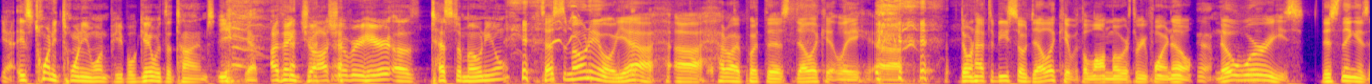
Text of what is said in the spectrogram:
Yeah, it's 2021, people. Get with the times. Yeah. I think Josh over here, a testimonial. Testimonial, yeah. Uh, how do I put this delicately? Uh, don't have to be so delicate with the lawnmower 3.0. Yeah. No worries. This thing is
